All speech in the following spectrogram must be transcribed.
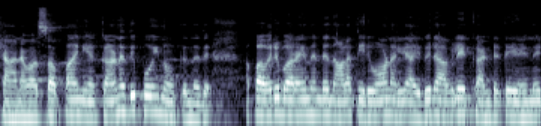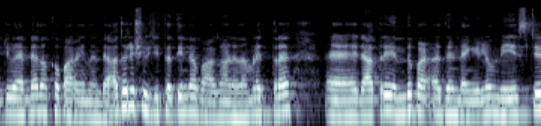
ഷാനവാസ് അപ്പാനിയൊക്കെയാണ് ഇത് പോയി നോക്കുന്നത്. അപ്പോൾ അവർ പറയുന്നുണ്ട് നാളെ തിരുവോണമല്ല ഇത് രാവിലെ കണ്ടിട്ട് എഴുന്നേറ്റ് വരേണ്ടതെന്നൊക്കെ പറയുന്നുണ്ട്. അതൊരു ശുചിത്വത്തിന്റെ ഭാഗമാണ്. നമ്മൾ എത്ര രാത്രി എന്ത് ഇതുണ്ടെങ്കിലും വേസ്റ്റ്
